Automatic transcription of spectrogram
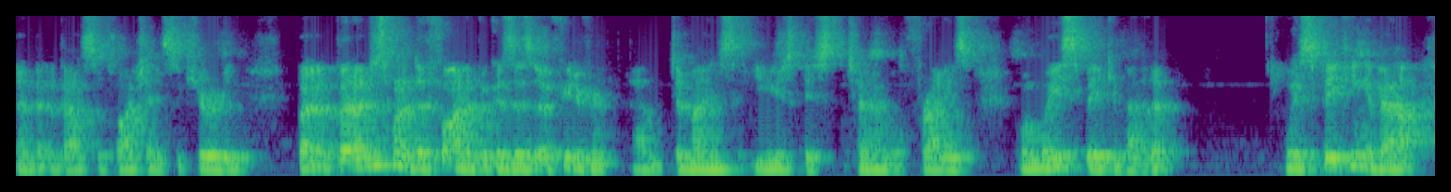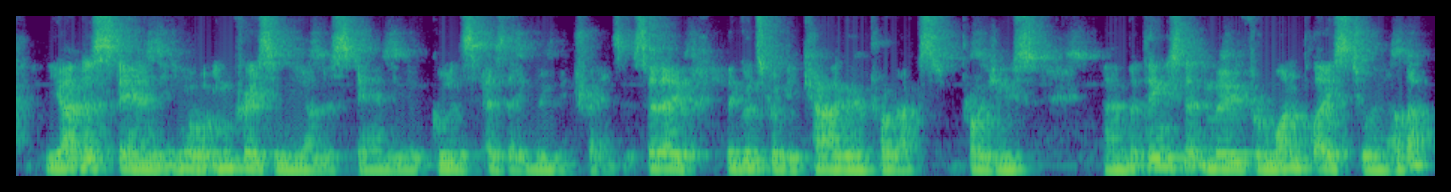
about supply chain security, but, but I just want to define it because there's a few different um, domains that use this term or phrase. When we speak about it, we're speaking about the understanding or increasing the understanding of goods as they move in transit. So they, the goods could be cargo, products, produce, um, but things that move from one place to another.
